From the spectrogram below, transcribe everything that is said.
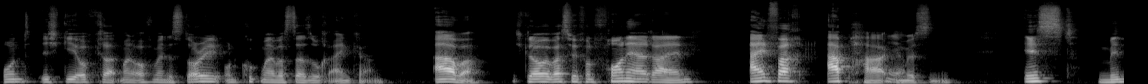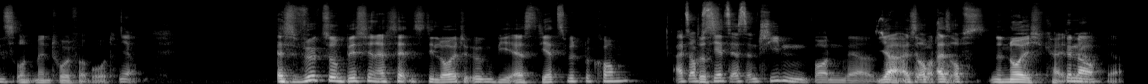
und ich gehe auch gerade mal auf meine Story und guck mal, was da so reinkam. Aber ich glaube, was wir von vornherein einfach abhaken Ja. müssen, ist Minz- und Mentholverbot. Ja. Es wirkt so ein bisschen, als hätten es die Leute irgendwie erst jetzt mitbekommen. Als ob es jetzt erst entschieden worden wäre. so ja, als ob Motto. als ob es eine Neuigkeit wäre. Genau, ja.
